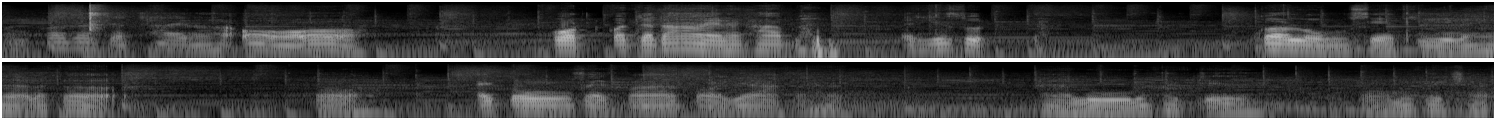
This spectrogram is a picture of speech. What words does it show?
มันก็น่าจะใช่แล้วครับอ๋อกดก็จะได้นะครับในที่สุดก็ลงเสียทีนะฮะ แล้วก็ต่อ ไอตรงสายฟ้าต่อยากนะฮะ หารูไม่ค่อยเจอมองไม่ค่อยชัด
